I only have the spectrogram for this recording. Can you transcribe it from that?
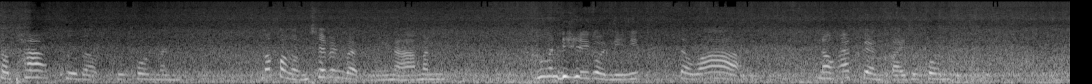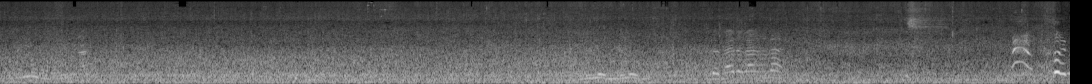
สภาพคือแบบทุกคนมันเมื่อก่อนมันไม่ใช่เป็นแบบนี้นะ มันมันดีกว่านี้ แต่ว่า น้องแอปเปลี่ยนไปทุกคนมีหลุมตรงนี้นะมีหลุมมีหลุมเดินได้เดินได้เดินได้ขึ้น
